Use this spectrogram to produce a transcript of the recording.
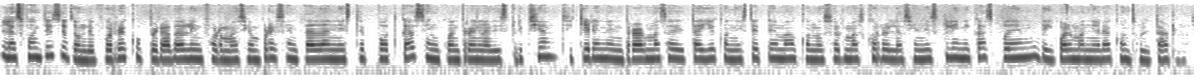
Las fuentes de donde fue recuperada la información presentada en este podcast se encuentran en la descripción. Si quieren entrar más a detalle con este tema o conocer más correlaciones clínicas, pueden de igual manera consultarlos.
